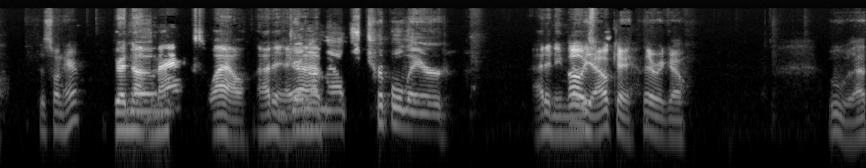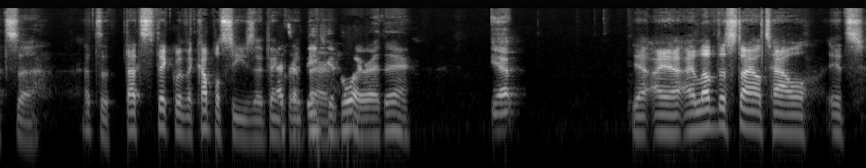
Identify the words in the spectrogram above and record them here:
XL. This one here. Dreadnought No. Max. Wow, I didn't. I, dreadnought max triple layer I didn't even. Oh this yeah. was- Okay. There we go. Ooh, that's uh that's a that's thick with a couple C's. I think that's a beefy there. boy right there. yep Yeah, I uh, I love the style towel. It's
